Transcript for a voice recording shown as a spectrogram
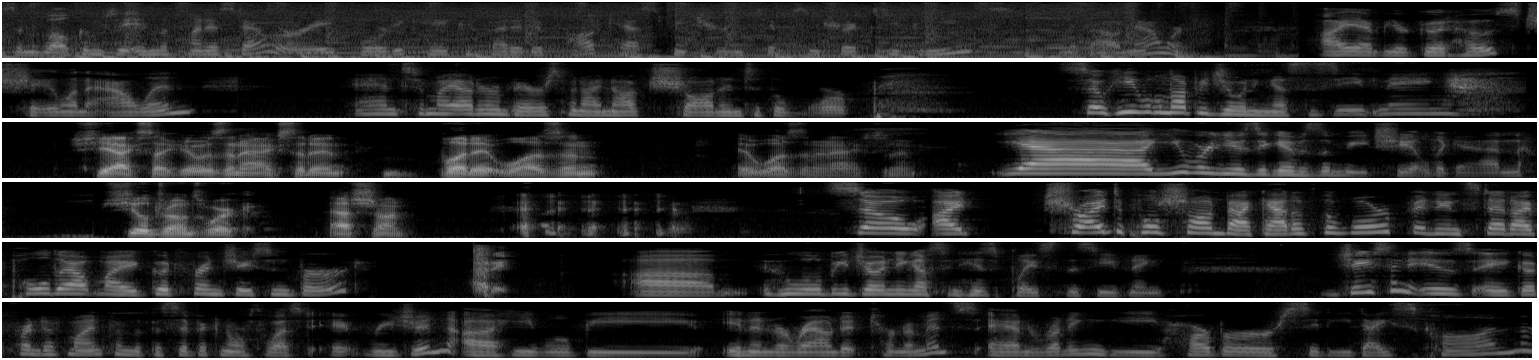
Greetings and welcome to In the Finest Hour, a 40k competitive podcast featuring tips and tricks you can use in about an hour. I am your good host, Shaylin Allen, and to my utter embarrassment, I knocked Sean into the warp. So he will not be joining us this evening. She acts like it was an accident, but it wasn't. It wasn't an accident. Yeah, you were using him as a meat shield again. Shield drones work. Ask Sean. So I tried to pull Sean back out of the warp, and instead I pulled out my good friend Jason Bird, Howdy. um, who will be joining us in his place this evening. Jason is a good friend of mine from the Pacific Northwest region. Uh, he will be in and around at tournaments and running the Harbor City Dice Con,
